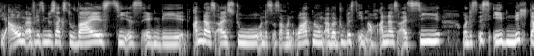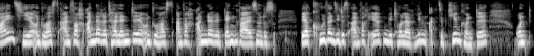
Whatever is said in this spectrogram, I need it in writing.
die Augen öffnest, indem du sagst, du weißt, sie ist irgendwie anders als du und das ist auch in Ordnung, aber du bist eben auch anders als sie und es ist eben nicht deins hier und du hast einfach andere Talente und du hast einfach andere Denkweisen und es wäre cool, wenn sie das einfach irgendwie tolerieren und akzeptieren könnte und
